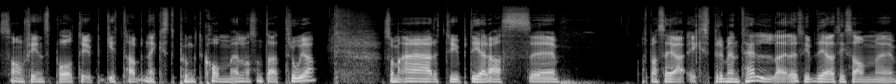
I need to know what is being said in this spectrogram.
Eh, som finns på typ githubnext.com eller något sånt där, tror jag. Som är typ deras, eh, vad ska man säga, experimentella eller typ deras liksom, eh,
